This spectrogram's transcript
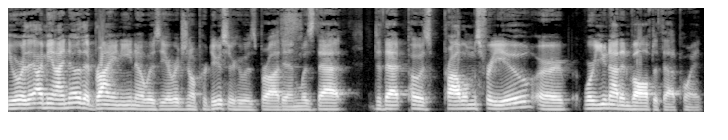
You were there. I mean, I know that Brian Eno was the original producer who was brought in. Was that did that pose problems for you, or were you not involved at that point?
